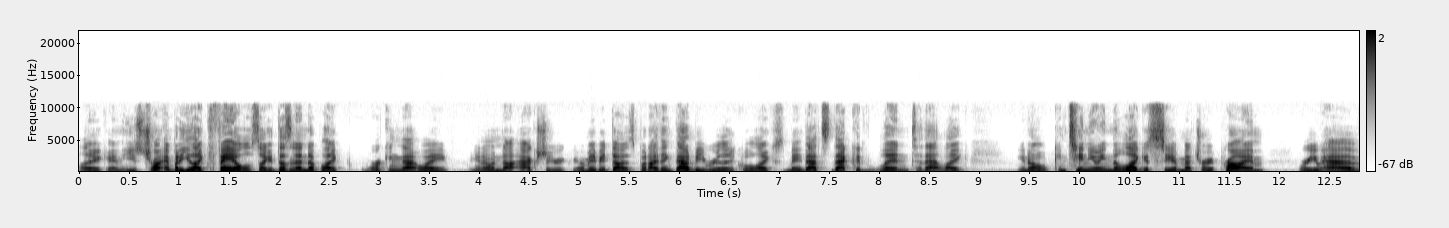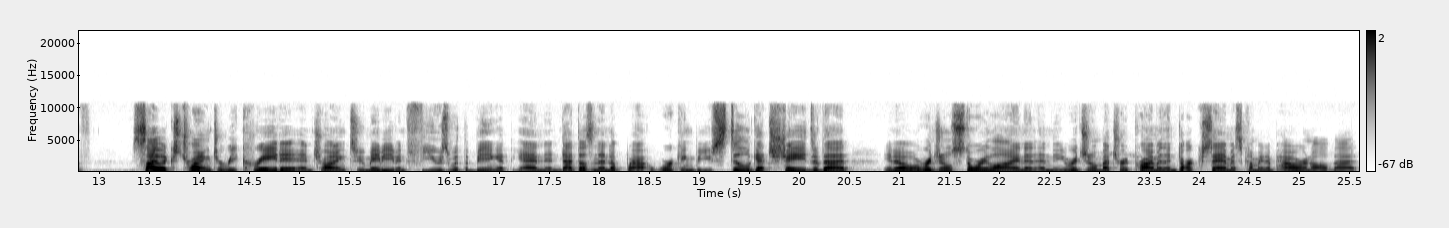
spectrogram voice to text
Like and he's trying but he like fails, like it doesn't end up like working that way, you know, and not actually rec- or maybe it does, but I think that'd be really cool. Like maybe that's that could lend to that like, you know, continuing the legacy of Metroid Prime where you have Sylux trying to recreate it and trying to maybe even fuse with the being at the end, and that doesn't end up uh, working, but you still get shades of that, you know, original storyline and, and the original Metroid Prime and then Dark Samus coming to power and all of that,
